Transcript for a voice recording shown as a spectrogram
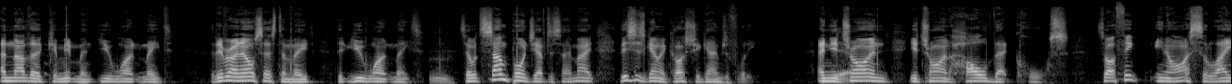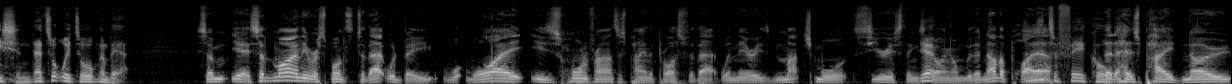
another commitment you won't meet, that everyone else has to meet, that you won't meet. Mm. So at some point, you have to say, mate, this is going to cost you games of footy, and you Yeah. try and you try and hold that course. So I think in isolation, that's what we're talking about. So yeah, so my only response to that would be, why is Horne-Francis paying the price for that when there is much more serious things Yep. going on with another player that's a fair call. that has paid no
